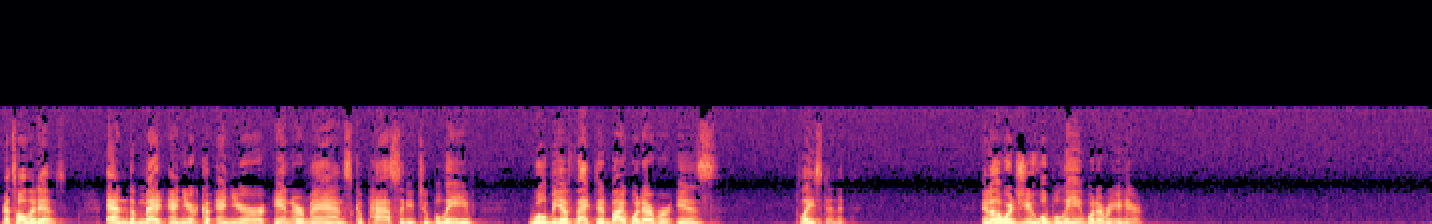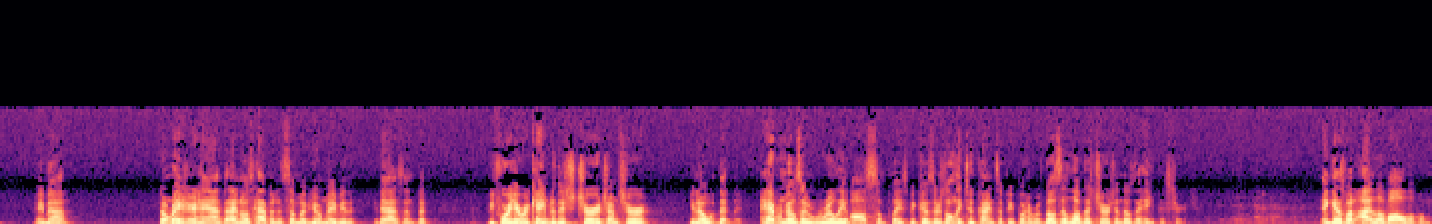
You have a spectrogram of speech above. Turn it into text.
That's all it is. And, the, and, your, and your inner man's capacity to believe will be affected by whatever is placed in it. In other words, you will believe whatever you hear. Amen? Don't raise your hand, I know it's happened to some of you, or maybe it hasn't. But before you ever came to this church, I'm sure, you know, that, Hebbronville's a really awesome place because there's only two kinds of people in Hebbronville those that love this church and those that hate this church. And guess what? I love all of them.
